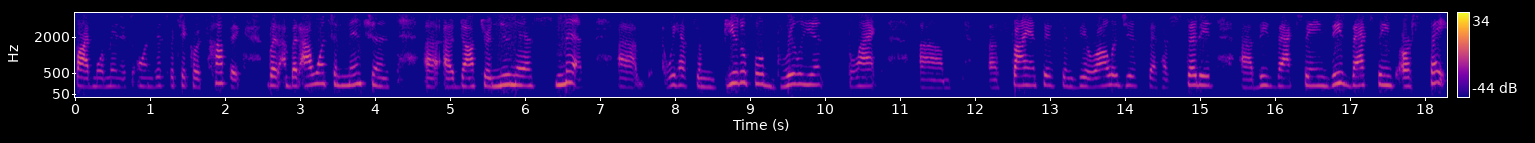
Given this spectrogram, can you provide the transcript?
five more minutes on this particular topic, but but I want to mention uh, uh, Dr. Nunez Smith. Uh, we have some beautiful, brilliant black um, uh, scientists and virologists that have studied uh, these vaccines. These vaccines are safe.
